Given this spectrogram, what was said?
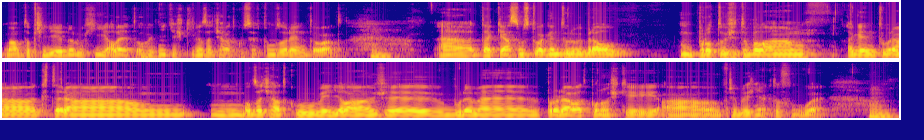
vám to přijde jednoduchý, ale je to hodně těžký na začátku se v tom zorientovat. Hmm. Tak já jsem z tu agenturu vybral, protože to byla agentura, která mm, od začátku věděla, že budeme prodávat ponožky a přibližně jak to funguje. Hmm.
